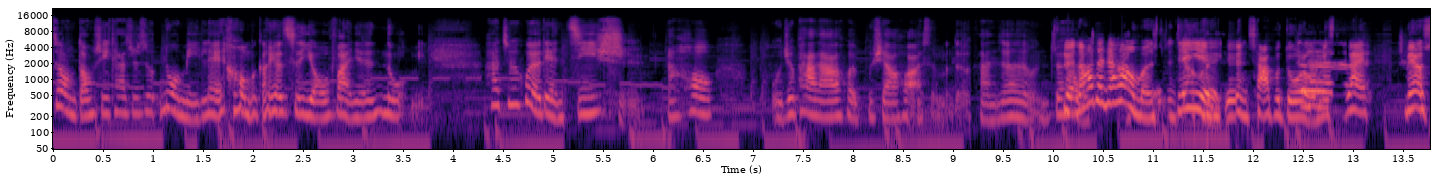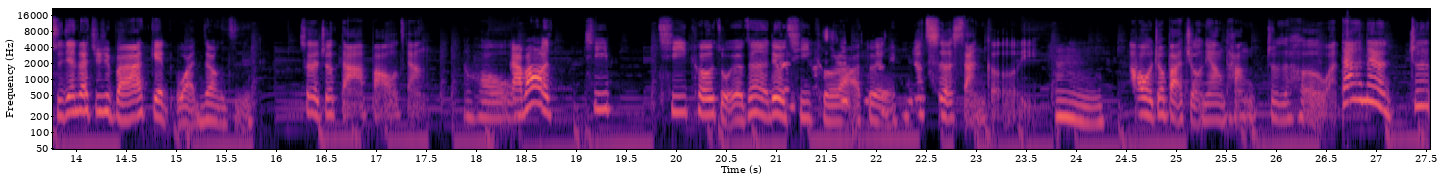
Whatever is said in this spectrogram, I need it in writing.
这种东西，它就是糯米类。然后我们刚又吃油饭，也是糯米。它就会有点积食，然后我就怕它会不消化什么的。反正对，然后再加上我们时间也有点差不多了，我们实在没有时间再继续把它 get 完这样子，所以就打包这样，然后打包了七七颗左右，真的六七颗啦。对，你就吃了三个而已。嗯，然后我就把酒酿汤就是喝完，但是那个就是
